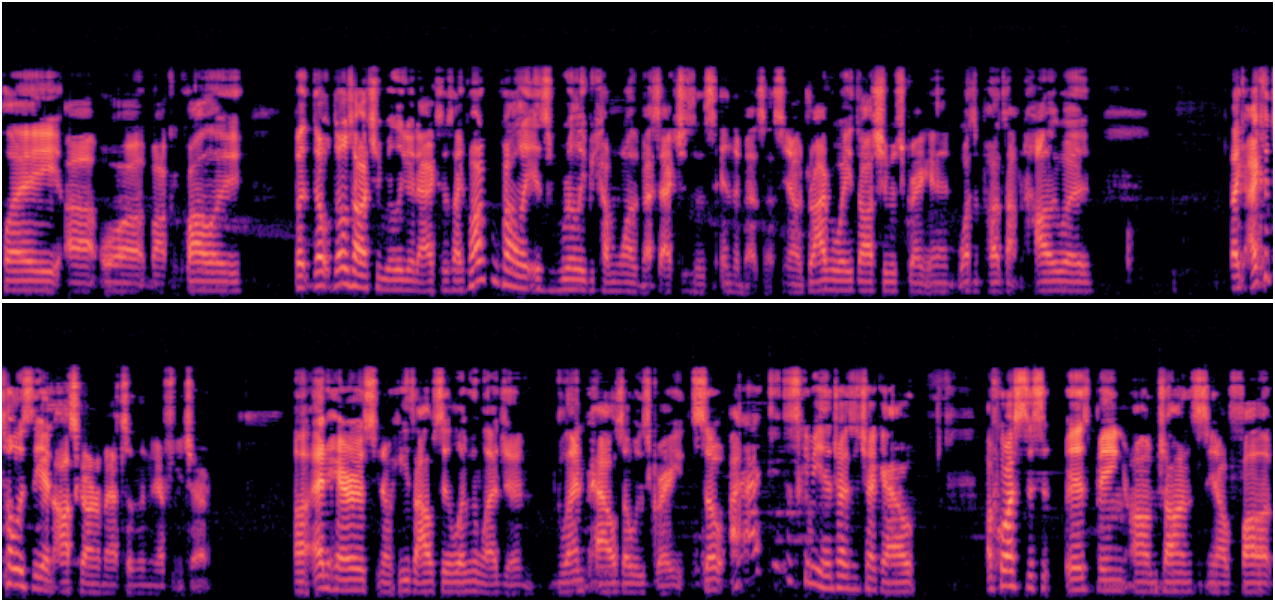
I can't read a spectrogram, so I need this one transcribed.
play, uh, or Margaret Qualley, but th- those are two really good actors. Like Margaret Qualley is really becoming one of the best actresses in the business. You know, Drive Away thought she was great Once Upon a Time in Hollywood. Like I could totally see an Oscar on a match in the near future. Uh, Ed Harris, you know, he's obviously a living legend. Glen Powell's always great. So I, I think this could be interesting to check out. Of course, this is being um John's you know follow up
